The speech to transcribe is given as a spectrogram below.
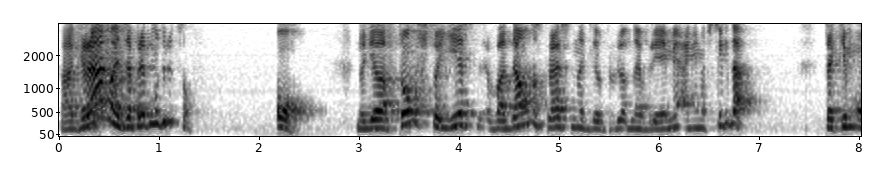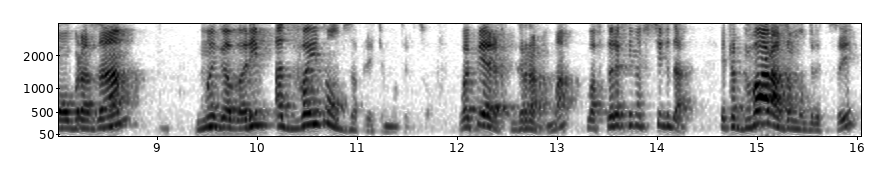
А грамма это запрет мудрецов. О, но дело в том, что если вода у нас красена для определенное время, а не навсегда. Таким образом, мы говорим о двойном запрете мудрецов. Во-первых, грамма, во-вторых, и навсегда. Это два раза мудрецы,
